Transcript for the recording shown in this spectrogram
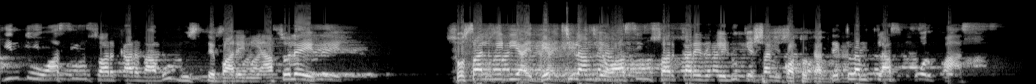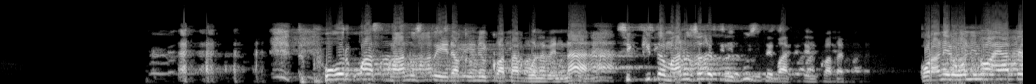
কিন্তু ওয়াসিম সরকার বাবু বুঝতে পারেনি। আসলে সোশ্যাল মিডিয়ায় দেখছিলাম যে ওয়াসিম সরকারের এডুকেশন কতটা। দেখলাম class four pass. Four pass মানুষ তো এরকমই কথা বলবেন না। শিক্ষিত মানুষ হলে তিনি বুঝতে পারতেন কথাটা। কোরআনের অন্য আয়াতে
